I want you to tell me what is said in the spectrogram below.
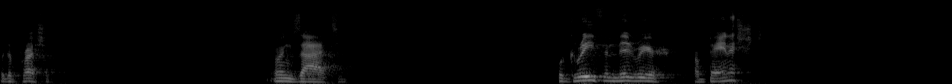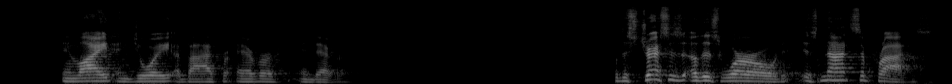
or depression or anxiety, where grief and misery are banished, and light and joy abide forever and ever. With the stresses of this world, is not surprise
